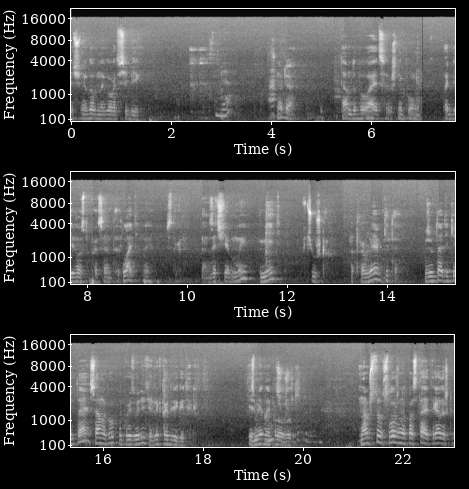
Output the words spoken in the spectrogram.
очень удобный город в Сибири. С нуля? Ну да. Там добывается, уж не помню, под 90% платины страны. Зачем мы медь в чушках отправляем в Китай? В результате Китай самый крупный производитель электродвигателей из медной проволоки. Нам что, сложно поставить рядышком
